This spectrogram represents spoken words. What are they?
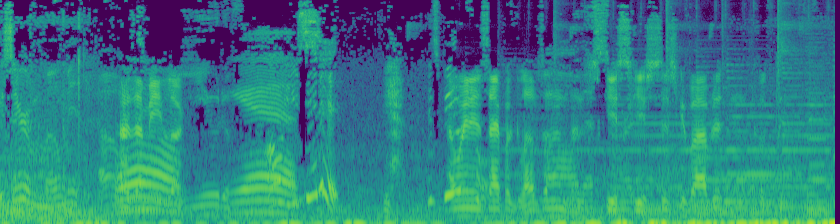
is there a moment? Oh, How does that mean Oh, look? beautiful. Yes. Oh, you did it. Yeah. It's beautiful. I beautiful. went inside, put gloves on, Oh, and that's skew, smart. skew, skew bobbed it, and cooked it.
